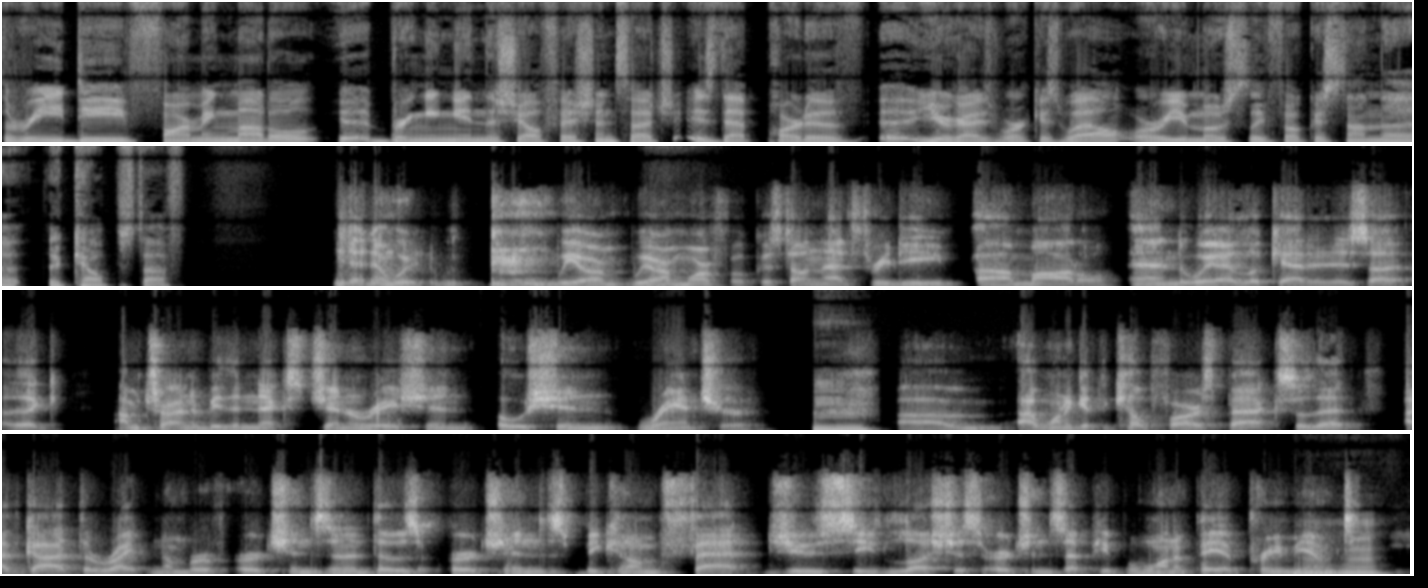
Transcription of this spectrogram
3D farming model uh, bringing in the shellfish and such? Is that part of uh, your guys' work as well, or are you mostly focused on the the kelp stuff? Yeah, no, we, we are we are more focused on that 3D uh, model, and the way I look at it is, uh, like I'm trying to be the next generation ocean rancher. Mm-hmm. Um, I want to get the kelp forest back so that I've got the right number of urchins, and those urchins become fat, juicy, luscious urchins that people want to pay a premium mm-hmm. to eat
